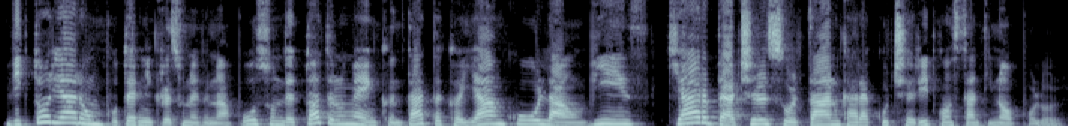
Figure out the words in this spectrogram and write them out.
Victoria are un puternic răsunet în apus, unde toată lumea e încântată că Iancu l-a învins chiar pe acel sultan care a cucerit Constantinopolul.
